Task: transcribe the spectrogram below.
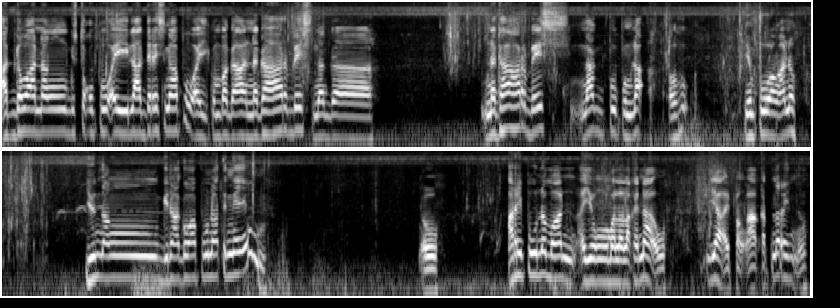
At gawa ng gusto ko po ay ladres nga po ay kumbaga nag-harvest, nag ah, nag-harvest, nagpupunla. Oh. Yun po ang ano. Yun ang ginagawa po natin ngayon. Oh. Ari po naman ay yung malalaki na oh. Yeah, ay pang-akat na rin oh.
